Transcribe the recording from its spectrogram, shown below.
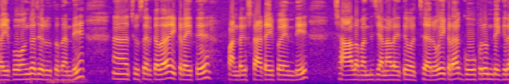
వైభవంగా జరుగుతుందండి చూసారు కదా ఇక్కడైతే పండగ స్టార్ట్ అయిపోయింది చాలామంది జనాలు అయితే వచ్చారు ఇక్కడ గోపురం దగ్గర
